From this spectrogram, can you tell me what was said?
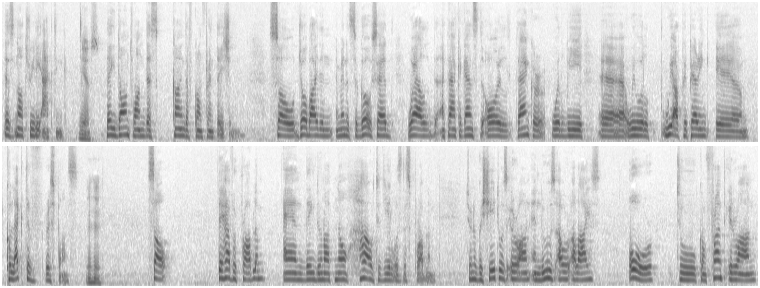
is not really acting. Yes. They don't want this kind of confrontation. So Joe Biden a minutes ago said, well, the attack against the oil tanker will be, uh, we will, we are preparing a um, collective response. Mhm. So they have a problem and they do not know how to deal with this problem. To negotiate with Iran and lose our allies or to confront Iran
